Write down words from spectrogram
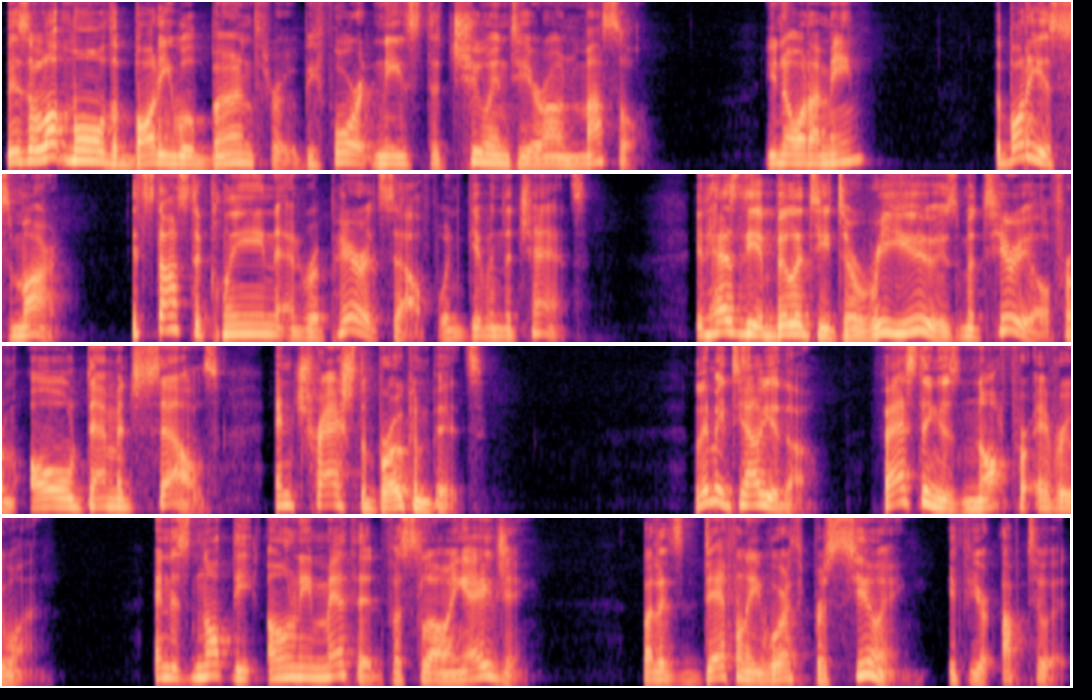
There's a lot more the body will burn through before it needs to chew into your own muscle. You know what I mean? The body is smart. It starts to clean and repair itself when given the chance. It has the ability to reuse material from old damaged cells and trash the broken bits. Let me tell you though, fasting is not for everyone. And it's not the only method for slowing aging, but it's definitely worth pursuing if you're up to it.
